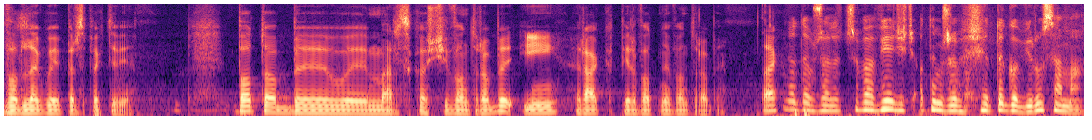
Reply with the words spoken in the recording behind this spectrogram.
w odległej perspektywie. Bo to były marskości wątroby i rak pierwotny wątroby. Tak? No dobrze, ale trzeba wiedzieć o tym, że się tego wirusa ma.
